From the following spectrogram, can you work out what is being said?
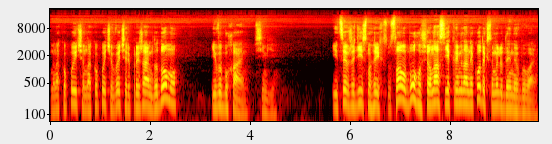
Ми накопичуємо, накопичуємо, ввечері приїжджаємо додому і вибухаємо в сім'ї. І це вже дійсно гріх. Слава Богу, що у нас є кримінальний кодекс, і ми людей не вбиваємо,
